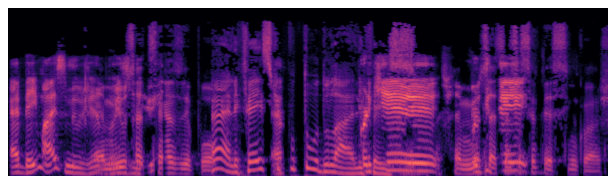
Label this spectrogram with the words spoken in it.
é bem mais 1000G. É 1700 e pouco. É, ele fez é. tipo tudo lá. Ele porque. Fez. Acho que é 1765, eu acho.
